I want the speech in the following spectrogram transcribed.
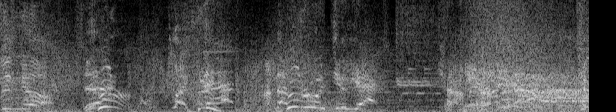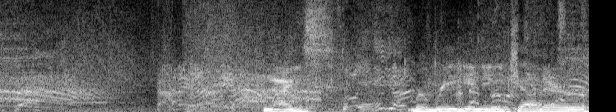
Kamehameha! Kamehameha! Like that's enough. Like that. I'm not through with you yet. Kamehameha! Get back. Kamehameha! Nice. We're reading each other.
